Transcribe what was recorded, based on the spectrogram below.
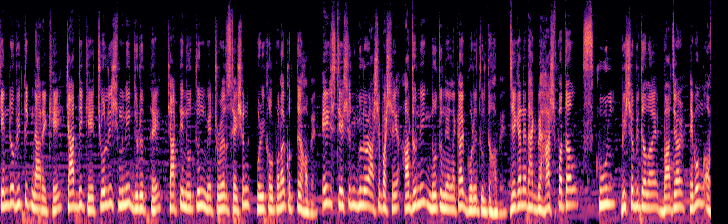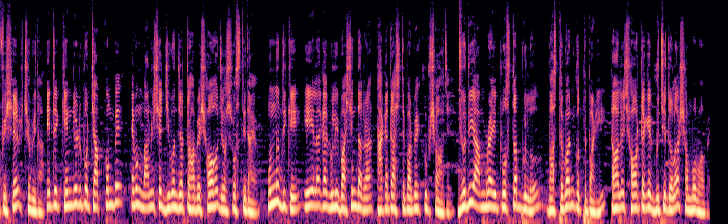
কেন্দ্রভিত্তিক না রেখে চারদিকে চল্লিশ মিনিট দূরত্বে চারটি নতুন মেট্রো রেল স্টেশন পরিকল্পনা করতে হবে। এই স্টেশনগুলোর আশেপাশে আধুনিক নতুন এলাকা গড়ে তুলতে হবে, যেখানে থাকবে হাসপাতাল, স্কুল, বিশ্ববিদ্যালয়, বাজার এবং অফিসের সুবিধা। এতে কেন্দ্রের উপর চাপ কমবে এবং মানুষের জীবনযাত্রা হবে সহজ ও স্বস্তিদায়ক। অন্যদিকে এই এলাকাগুলির বাসিন্দারা ঢাকাতে আসতে পারবে খুব সহজে। যদি আমরা এই প্রস্তাবগুলো বাস্তবায়ন করতে পারি, তাহলে শহরটাকে গুছিয়ে তোলা সম্ভব হবে।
